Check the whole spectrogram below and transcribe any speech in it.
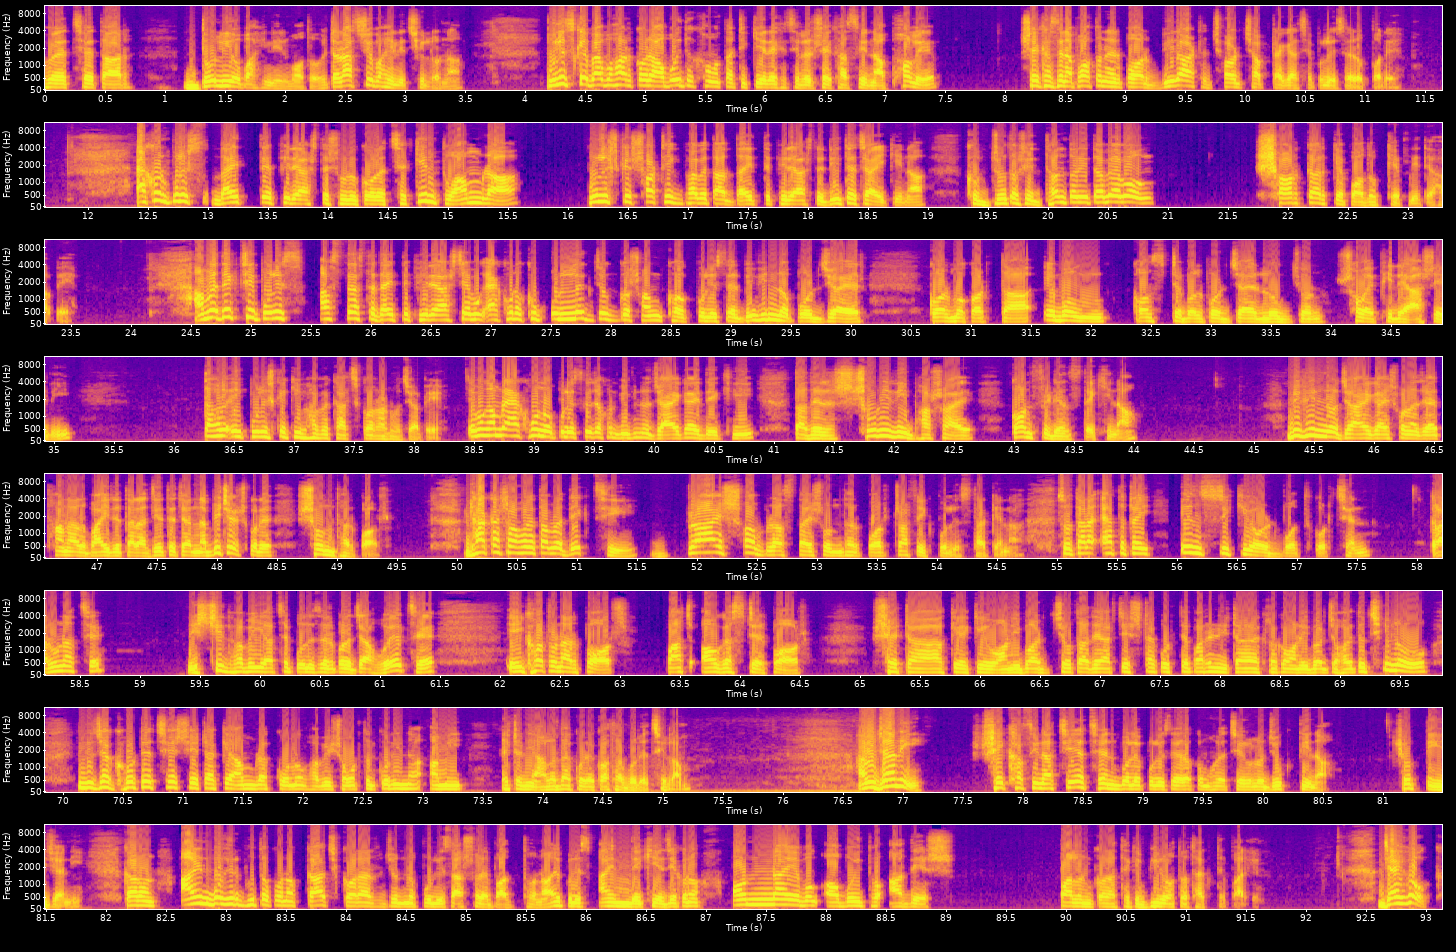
হয়েছে তার দলীয় বাহিনীর মতো। এটা রাষ্ট্রীয় বাহিনী ছিল না। পুলিশকে ব্যবহার করে অবৈধ ক্ষমতা টিকিয়ে রেখেছিলেন শেখ হাসিনা। ফলে শেখ হাসিনা পতনের পর বিরাট ঝড়ঝাপটা গেছে পুলিশের উপরে। এখন পুলিশ দায়িত্বে ফিরে আসতে শুরু করেছে, কিন্তু আমরা পুলিশকে সঠিকভাবে তার দায়িত্বে ফিরে আসতে দিতে চাই কিনা, খুব দ্রুত সিদ্ধান্ত নিতে হবে এবং সরকারকে পদক্ষেপ নিতে হবে। আমরা দেখছি পুলিশ আস্তে আস্তে দায়িত্বে ফিরে আসছে এবং এখনও খুব উল্লেখযোগ্য সংখ্যক পুলিশের বিভিন্ন পর্যায়ের কর্মকর্তা এবং কনস্টেবল পর্যায়ের লোকজন সবাই ফিরে আসেনি। তাহলে এই পুলিশকে কীভাবে কাজ করানো যাবে? এবং আমরা এখনও পুলিশকে যখন বিভিন্ন জায়গায় দেখি, তাদের শরীরী ভাষায় কনফিডেন্স দেখি না। বিভিন্ন জায়গায় শোনা যায়, থানার বাইরে তারা যেতে চান না, বিশেষ করে সন্ধ্যার পর। ঢাকা শহরে তো আমরা দেখছি প্রায় সব রাস্তায় সন্ধ্যার পর ট্রাফিক পুলিশ থাকে না। সো তারা এতটাই ইনসিকিউরড বোধ করছেন। কারণ আছে, নিশ্চিতভাবেই আছে পুলিশের উপরে যা হয়েছে। এই ঘটনার পর, পাঁচ অগস্টের পর, সেটাকে কেউ অনিবার্যতা দেওয়ার চেষ্টা করতে পারেন, এটা একরকম অনিবার্য হয়তো ছিল, কিন্তু যা ঘটেছে সেটাকে আমরা কোনোভাবেই সমর্থন করি না। আমি এটা নিয়ে আলাদা করে কথা বলেছিলাম। আমি জানি শেখ হাসিনা চেয়েছেন বলে পুলিশ এরকম হয়েছে, এগুলো যুক্তি না। সত্যিই জানি। কারণ আইন বহির্ভূত কোনো কাজ করার জন্য পুলিশ আসলে বাধ্য নয়। পুলিশ আইন দেখিয়ে যে কোনো অন্যায় এবং অবৈধ আদেশ পালন করা থেকে বিরত থাকতে পারে। যাই হোক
